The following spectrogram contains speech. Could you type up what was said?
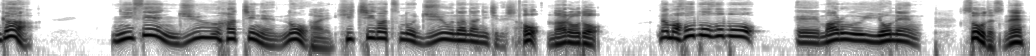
が2018年のはい7月の17日でした。お、なるほど。だまあほぼほぼ、えー丸4年そうですね。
